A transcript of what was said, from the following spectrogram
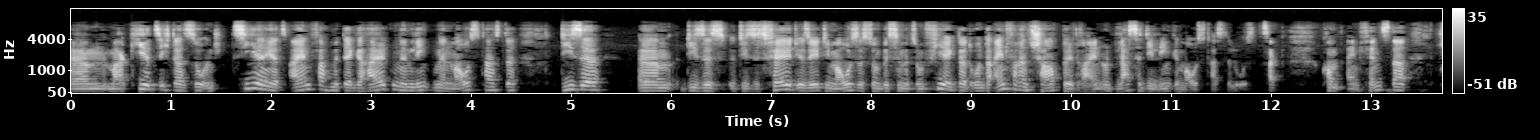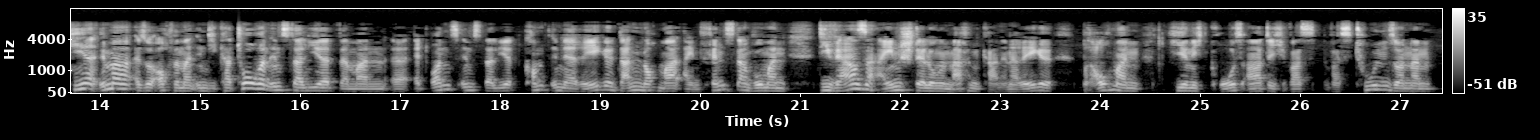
ähm, markiert sich das so und ziehe jetzt einfach mit der gehaltenen linken Maustaste diese ähm, dieses, dieses Feld, ihr seht, die Maus ist so ein bisschen mit so einem Viereck darunter, einfach ins Chartbild rein und lasse die linke Maustaste los. Zack, kommt ein Fenster. Hier immer, also auch wenn man Indikatoren installiert, wenn man äh, Add-ons installiert, kommt in der Regel dann nochmal ein Fenster, wo man diverse Einstellungen machen kann. In der Regel braucht man hier nicht großartig was, was tun, sondern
